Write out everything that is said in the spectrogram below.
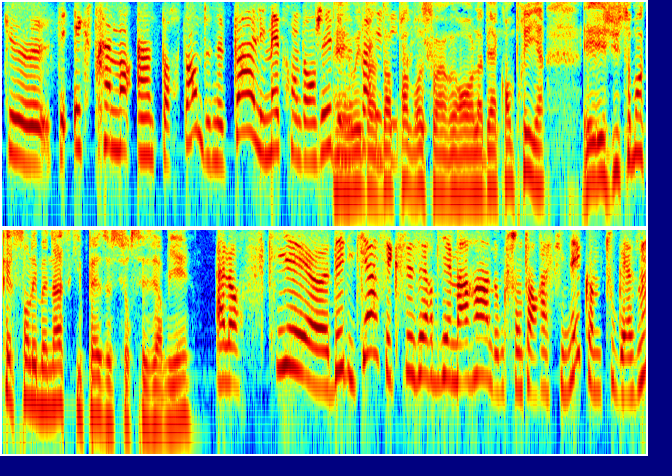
que c'est extrêmement important de ne pas les mettre en danger, de eh ne oui, pas d'en prendre soin. On l'a bien compris. Hein. Et justement, quelles sont les menaces qui pèsent sur ces herbiers? Alors, ce qui est euh, délicat, c'est que ces herbiers marins donc sont enracinés comme tout gazon,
